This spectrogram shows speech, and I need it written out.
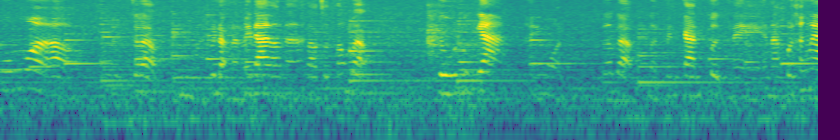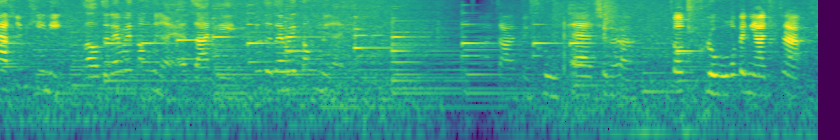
มั่วๆเอาจะแบบอืมคือแบบนั้นไม่ได้แล้วนะ เราจะต้องแบบดูทุกอย่างให้หมดเพื่อแบบเหมือนเป็นการฝึกใน อนาคตข้างหน้าขึ้นคลินิก เราจะได้ไม่ต้องเหนื่อยอาจารย์เองก็จะได้ไม่ต้องเหนื่อย อาจารย์เป็นครูแพทย์ใช่ไหมคะก็ครูก็เป็นงานที่หนักแพ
